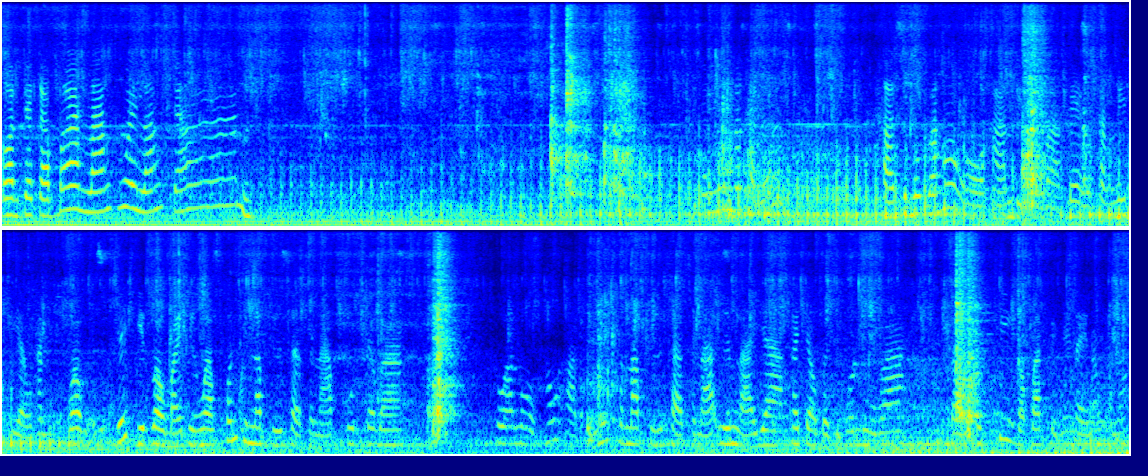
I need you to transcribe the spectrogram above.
ก่อนจะกลับบ้านล้างถ้วยล้างจานอย่าลืมนะคะเด้อถ้าส มมติว่าห้องออกอาหารบิณฑบาตแล้วทางนิดเดียวคันว่าได้คิดว่าหมายถึงว่าคนที่นับถือศาสนาพุทธแต่ว่าทั่วโลกเขาอาจจะไม่นับถือศาสนาอื่นหลายอย่างข้าเจ้าก็สิบ่รู้ว่าการทุกที่กับวัดเป็นยังไงเนาะค่ะเนะ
